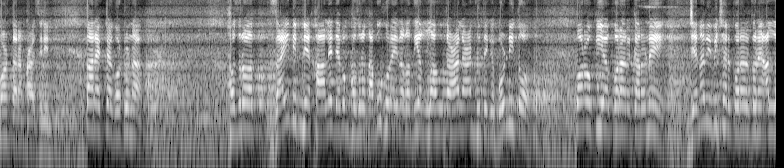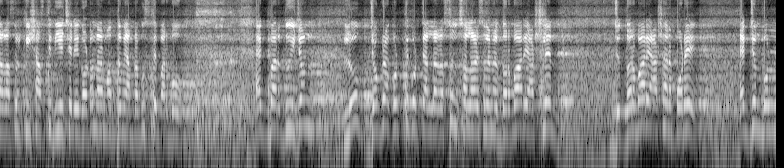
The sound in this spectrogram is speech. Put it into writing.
মহতারাম হাজরিন। তার একটা ঘটনা হজরত জাইদ ইবনে খালেদ এবং হজরত আবু হুরাইরা রাদিয়াল্লাহু তাআলা আনহু থেকে বর্ণিত, পরকিয়া করার কারণে, জেনাবি বিচার করার কারণে আল্লাহ রাসুল কি শাস্তি দিয়েছেন এই ঘটনার মাধ্যমে আমরা বুঝতে পারব। একবার দুইজন লোক ঝগড়া করতে করতে আল্লাহ রাসূল আলাইহি সাল্লামের দরবারে আসলেন। দরবারে আসার পরে একজন বলল,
